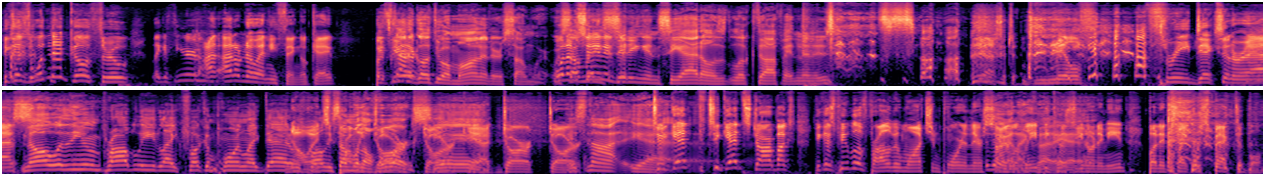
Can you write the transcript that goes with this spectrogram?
Because wouldn't that go through? Like if you're, I, I don't know anything. Okay. But It's got to go through a monitor somewhere. Where What I'm somebody saying is- sitting in Seattle has looked up and then it's. just milf, three dicks in her ass. No, it wasn't even probably like fucking porn like that. It no, was probably it's someone probably with a dark, horse. Dark, yeah, yeah, yeah. dark, dark. It's not. Yeah. to get to get Starbucks because people have probably been watching porn in there They're like silently that, because yeah. you know what I mean. But it's like respectable.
